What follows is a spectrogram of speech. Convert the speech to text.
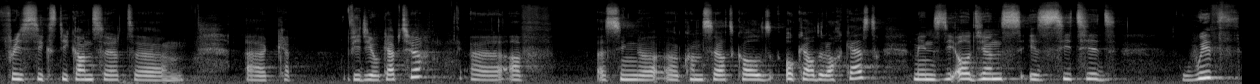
360 concert um, uh, cap video capture uh, of a single concert called Au cœur de l'orchestre. Means the audience is seated with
